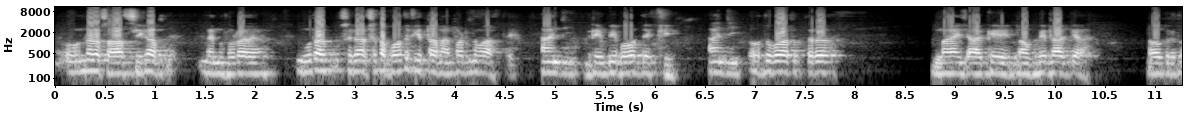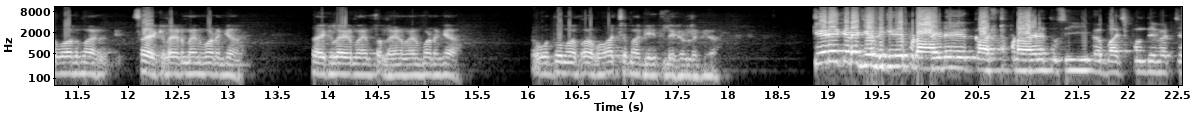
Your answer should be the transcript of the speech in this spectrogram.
ਉਹਨਾਂ ਦਾ ਸਾਥ ਸੀਗਾ ਮੈਨੂੰ ਥੋੜਾ ਜਿਹਾ ਉਹਦਾ ਸੰਘਰਸ਼ ਤਾਂ ਬਹੁਤ ਕੀਤਾ ਮੈਂ ਪੜ੍ਹਨ ਵਾਸਤੇ। ਹਾਂਜੀ। ਗਰੀਬੀ ਬਹੁਤ ਦੇਖੀ। ਹਾਂਜੀ। ਉਸ ਤੋਂ ਬਾਅਦ ਫਿਰ ਮੈਂ ਜਾ ਕੇ ਨੌਕਰੀ ਲੱਗ ਗਿਆ। ਨੌਕਰੀ ਤੋਂ ਬਾਅਦ ਮੈਂ ਸਾਈਕਲ ਲਾਈਨਮੈਨ ਬਣ ਗਿਆ। ਸਾਈਕਲ ਲਾਈਨਮੈਨ ਤੋਂ ਲਾਈਨਮੈਨ ਬਣ ਗਿਆ। ਉਦੋਂ ਮੈਂ ਬਾਅਦ ਚ ਮੈਂ ਗੀਤ ਲਿਖਣ ਲੱਗਿਆ। ਕਿਹੜੇ ਕਿਹੜੇ ਜ਼ਿੰਦਗੀ ਦੇ ਪੜਾਅ ਜਿਹੜੇ ਕਸ਼ਟ ਪੜਾਅ ਜਿਹੜੇ ਤੁਸੀਂ ਬਚਪਨ ਦੇ ਵਿੱਚ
